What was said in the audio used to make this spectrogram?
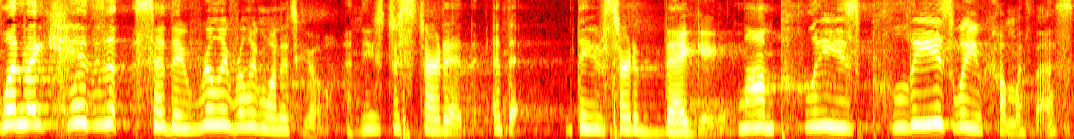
when my kids said they really, really wanted to go, and they just started, they started begging, Mom, please, please, will you come with us?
